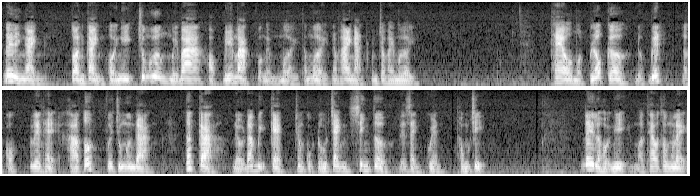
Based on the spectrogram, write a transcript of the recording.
Đây là hình ảnh toàn cảnh Hội nghị Trung ương 13 họp bế mạc vào ngày 10 tháng 10 năm 2020. Theo một blogger được biết là có liên hệ khá tốt với Trung ương Đảng, tất cả đều đang bị kẹt trong cuộc đấu tranh sinh tử để giành quyền thống trị. Đây là hội nghị mà theo thông lệ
